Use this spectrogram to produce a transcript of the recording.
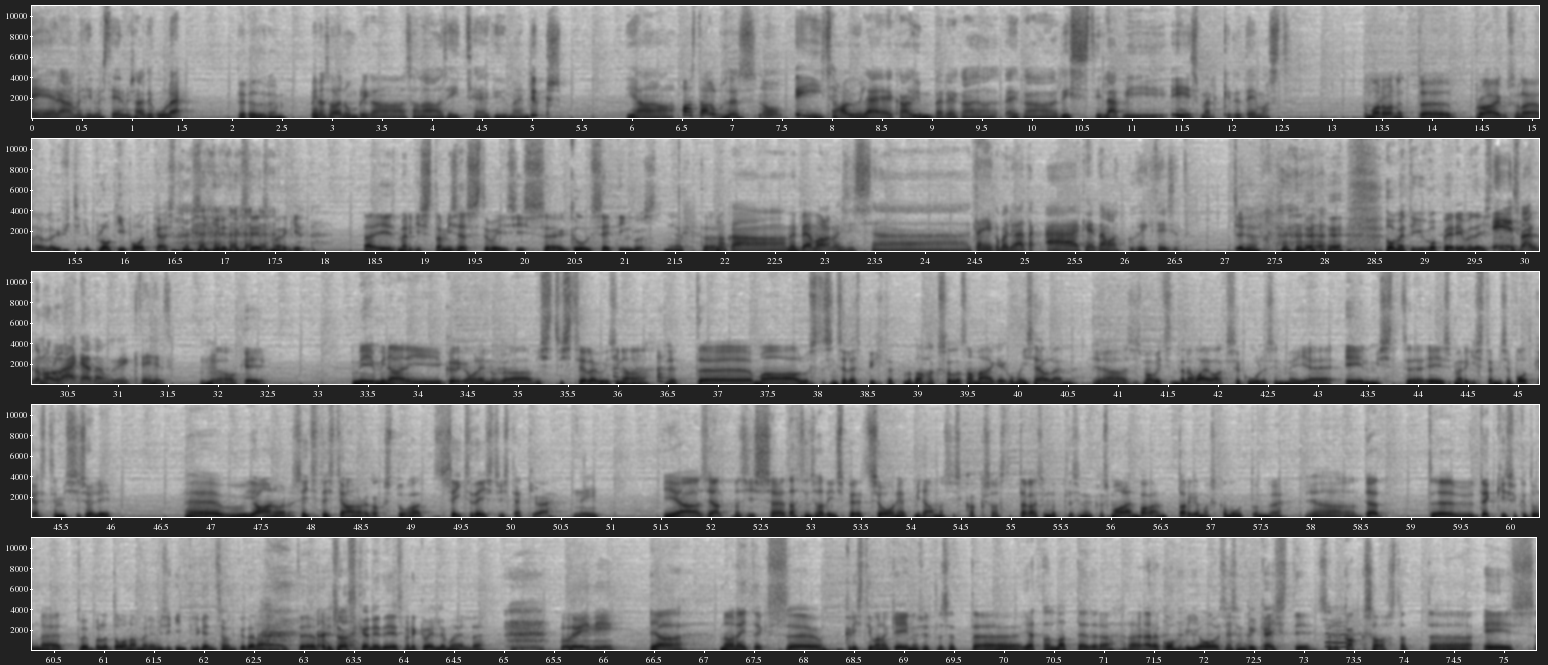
tere, armas investeerimisraadio kuulaja. tere, tere. meil on saade numbriga sada seitsekümmend üks ja aasta alguses no ei saa üle ega ümber ega, ega risti läbi eesmärkide teemast. no ma arvan, et äh, praegusel ajal ei ole ühtegi blogi podcast'i, mis ei kirjutaks eesmärgid äh, eesmärgistamisest või siis äh, goal setting ust, nii et. no aga me peame olema siis äh, täiega palju ägedamad kui kõik teised ometigi kopeerime teist. eesmärk on olla ägedam kui kõik teised mm. -hmm. no okei okay nii, mina nii kõrgema lennuga vist, vist ei ole kui sina, et äh, ma alustasin sellest pihta, et ma tahaks olla sama äge, kui ma ise olen ja siis ma võtsin täna vaevaks ja kuulasin meie eelmist äh, eesmärgistamise podcast'i, mis siis oli äh, jaanuar, seitseteist jaanuar kaks tuhat seitseteist vist äkki või? nii. Ja sealt ma siis äh, tahtsin saada inspiratsiooni, et mida ma siis kaks aastat tagasi mõtlesin, et kas ma olen pagan targemaks ka muutunud või ja tead Äh, tekkis sihuke tunne, et võib-olla toona me olime isegi intelligentsemad kui täna, et äh, päris raske on neid eesmärke välja mõelda. või nii? ja, no näiteks Kristi vana geenius ütles, et jäta latted ära, ära, ära kohvi joo, siis on kõik hästi. see oli kaks aastat ees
